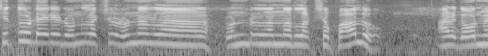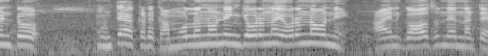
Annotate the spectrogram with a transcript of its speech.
చిత్తూరు డైరీ రెండు లక్షలు రెండున్నర రెండున్నర లక్ష పాలు ఆడ గవర్నమెంట్ ఉంటే అక్కడ కమ్మూళ్ళన్నా ఉన్నాయి ఇంకెవరన్నా ఎవరన్నా ఉన్నాయి ఆయనకు కావాల్సింది ఏంటంటే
